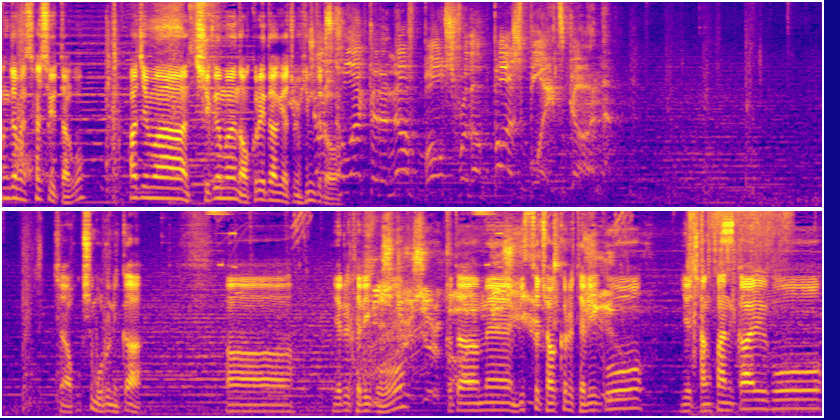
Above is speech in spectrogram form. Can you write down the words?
상점에서 살 수 있다고? 하지만 지금은 업그레이드하기가 좀 힘들어. 자 혹시 모르니까 어 얘를 데리고 그 다음에 미스터 저크를 데리고 얘 장판 깔고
